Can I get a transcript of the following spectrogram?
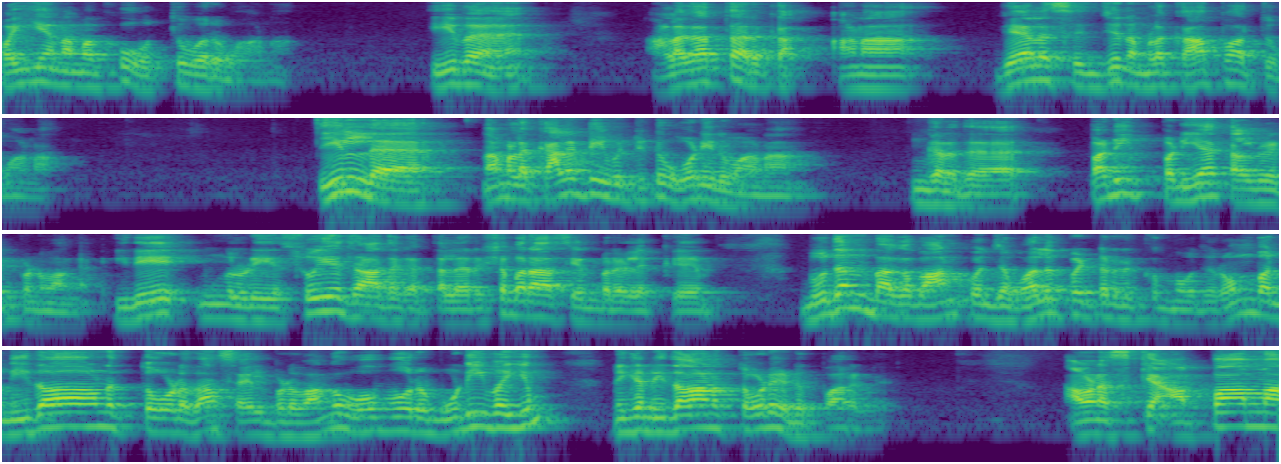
பையன் நமக்கு ஒத்து வருவானா? இவன் அழகாத்தான் இருக்கா. ஆனா வேலை செஞ்சு நம்மளை காப்பாற்றுவானா இல்லை நம்மளை கலட்டி விட்டுட்டு ஓடிடுவானாங்கிறத படிப்படியா கல்குலேட் பண்ணுவாங்க. இதே உங்களுடைய சுய ஜாதகத்துல ரிஷபராசி என்பவர்களுக்கு புதன் பகவான் கொஞ்சம் வலுப்பெற்று இருக்கும் போது ரொம்ப நிதானத்தோட தான் செயல்படுவாங்க. ஒவ்வொரு முடிவையும் மிக நிதானத்தோடு எடுப்பார்கள். அவனை ஸ்கே அப்பா அம்மா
